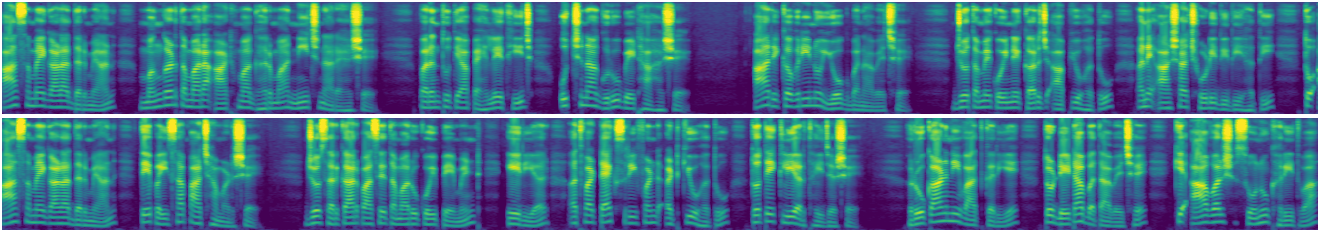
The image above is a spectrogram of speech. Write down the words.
આ સમયગાળા દરમિયાન મંગળ તમારા આઠમા ઘરમાં નીચના રહેશે. પરંતુ ત્યાં પહેલેથી જ ઉચ્ચના ગુરુ બેઠા હશે. આ રિકવરીનો યોગ બનાવે છે. જો તમે કોઈને કર્જ આપ્યું હતું અને આશા છોડી દીધી હતી, તો આ સમયગાળા દરમિયાન તે પૈસા પાછા મળશે. જો સરકાર પાસે તમારું કોઈ પેમેન્ટ એરિયર અથવા ટેક્સ રિફંડ અટક્યું હતું, તો તે ક્લિયર થઈ જશે. રોકાણની વાત કરીએ, તો ડેટા બતાવે છે કે આ વર્ષ સોનું ખરીદવા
